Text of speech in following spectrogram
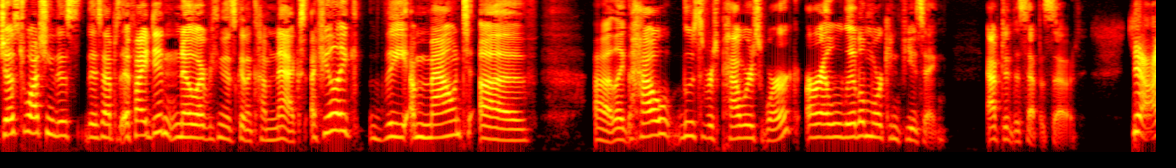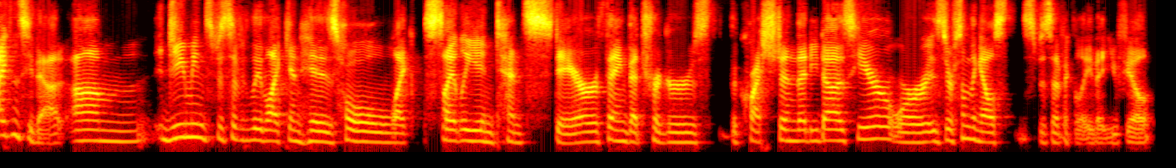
just watching this this episode. If I didn't know everything that's going to come next, I feel like the amount of uh, like how Lucifer's powers work are a little more confusing after this episode. Yeah, I can see that. Um, do you mean specifically like in his whole like slightly intense stare thing that triggers the question that he does here, or is there something else specifically that you feel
